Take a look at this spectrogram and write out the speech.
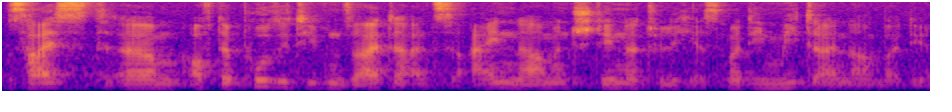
Das heißt, ähm, auf der positiven Seite als Einnahmen stehen natürlich erstmal die Mieteinnahmen bei dir.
